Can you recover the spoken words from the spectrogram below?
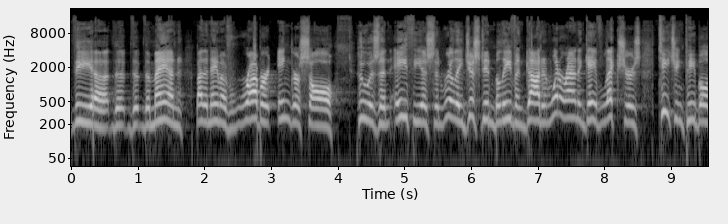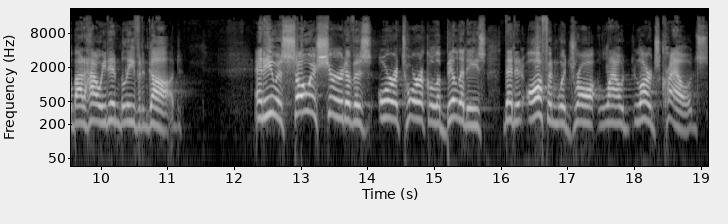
the, uh, the, the, the man by the name of Robert Ingersoll, who was an atheist and really just didn't believe in God and went around and gave lectures teaching people about how he didn't believe in God. And he was so assured of his oratorical abilities that it often would draw loud, large crowds.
